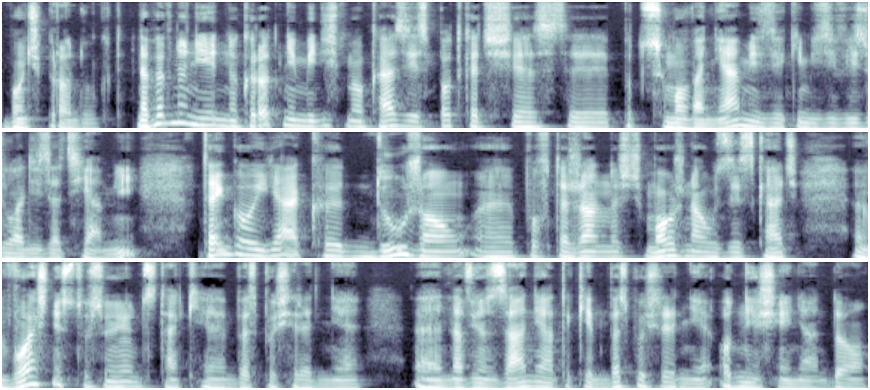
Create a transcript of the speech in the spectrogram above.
bądź produkt. Na pewno niejednokrotnie mieliśmy okazję spotkać się z y, podsumowaniami, z jakimiś wizualizacjami tego, jak dużą y, powtarzalność można uzyskać właśnie stosując takie bezpośrednie e, nawiązania, takie bezpośrednie odniesienia do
